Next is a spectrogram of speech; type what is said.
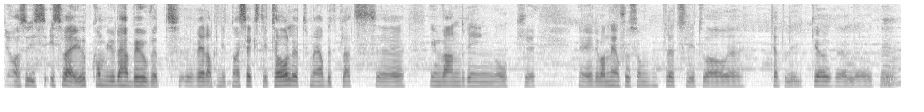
Ja, alltså i, I Sverige uppkom ju det här behovet redan på 1960-talet med arbetsplatsinvandring och eh, det var människor som plötsligt var eh, katoliker eller eh, Mm.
